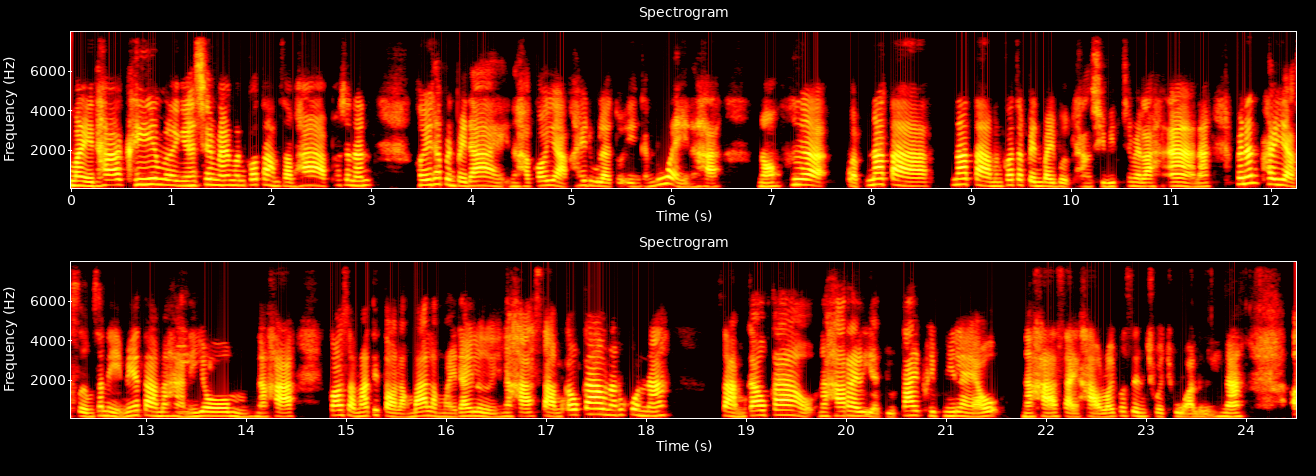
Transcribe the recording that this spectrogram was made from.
ไม่ทาครีมอะไรเงี้ยใช่ไหมมันก็ตามสภาพ เพราะฉะนั้นเฮ้ยถ้าเป็นไปได้นะคะ ก็อยากให้ดูแลตัวเองกันด้วยนะคะเนาะเพื่อแบบหน้าตาหน้าตามันก็จะเป็นใบเบิกทางชีวิตใช่ไหมล่ะ อ่า นะ เพราะนั้นใครอยากเสริมเสน่ห์เมตตามหานิยมนะคะ ก็สามารถติดต่อหลังบ้านหลังไม้ได้เลยนะคะสามเก้าเก้านะทุกคนนะสามเก้าเก้านะคะ รายละเอียดอยู่ใต้คลิปนี้แล้ว นะคะใส่ข่าวร้อยเปอร์เซ็นชัวร์เลยนะเอ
